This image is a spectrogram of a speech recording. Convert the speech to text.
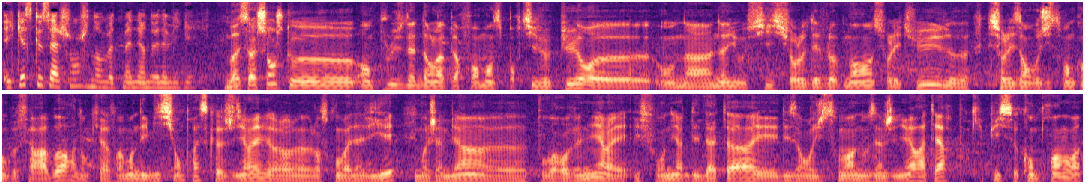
Et qu'est-ce que ça change dans votre manière de naviguer? Bah, Ça change que en plus d'être dans la performance sportive pure, euh, on a un œil aussi sur le développement, sur l'étude, euh, sur les enregistrements qu'on peut faire à bord. Donc il y a vraiment des missions presque, je dirais, euh, lorsqu'on va naviguer. Moi j'aime bien pouvoir revenir et, fournir des datas et des enregistrements à nos ingénieurs à terre pour qu'ils puissent comprendre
